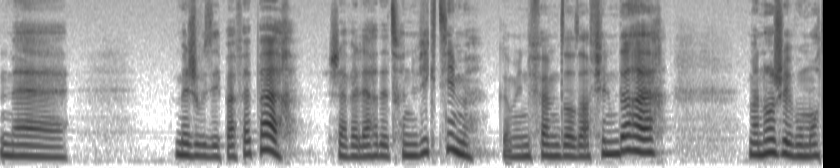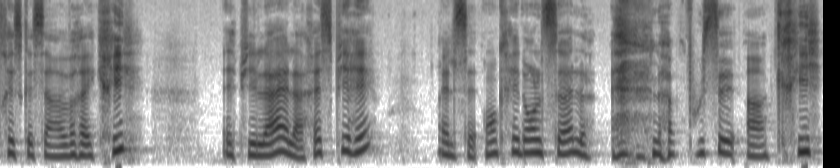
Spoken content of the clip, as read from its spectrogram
mais, mais je vous ai pas fait peur. J'avais l'air d'être une victime, comme une femme dans un film d'horreur. Maintenant, je vais vous montrer ce que c'est un vrai cri. Et puis là, elle a respiré, elle s'est ancrée dans le sol, elle a poussé un cri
